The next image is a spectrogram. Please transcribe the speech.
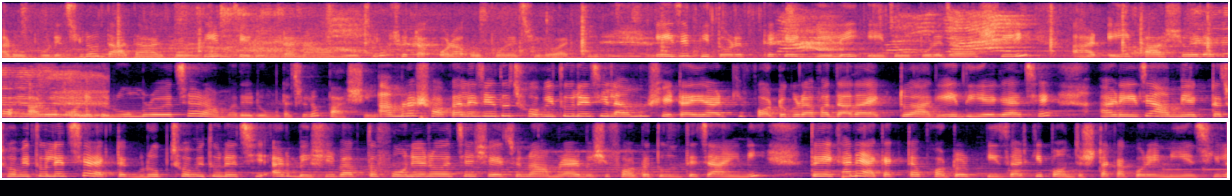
আর উপরে ছিল দাদা আর বৌদির যে রুমটা নেওয়া হয়েছিল, সেটা ওরা উপরে ছিল আর কি। এই যে ভিতরের থেকে গেলেই এই যে উপরে যাওয়ার সিঁড়ি আর এই পাশেও দেখো আরও অনেক রুম রয়েছে আর আমাদের রুমটা ছিল পাশেই। আমরা সকালে যেহেতু ছবি তুলেছিলাম, সেটাই আর কি ফটোগ্রাফার দাদা একটু আগেই দিয়ে গেছে। আর এই যে আমি একটা ছবি তুলেছি আর একটা গ্রুপ ছবি তুলেছি, আর বেশিরভাগ তো ফোনে রয়েছে, সেই জন্য আমরা আর বেশি ফটো তুলতে চাইনি। তো এখানে এক একটা ফটোর পিস আর কি পঞ্চাশ টাকা করে নিয়েছিল,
